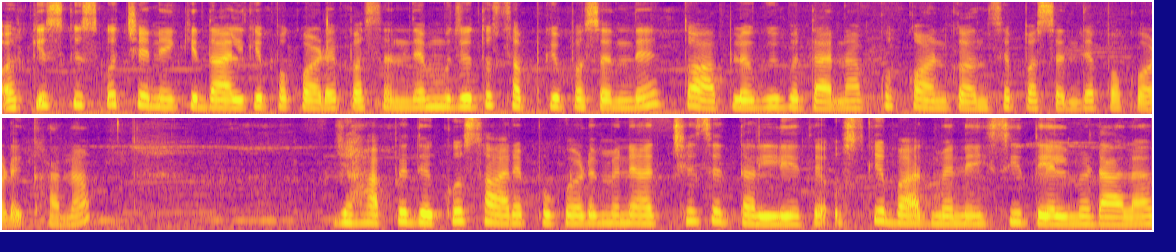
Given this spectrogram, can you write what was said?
और किस किस को चने की दाल के पकौड़े पसंद है? मुझे तो सबके पसंद है। तो आप लोग भी बताना आपको कौन कौन से पसंद है पकौड़े खाना। यहाँ पे देखो सारे पकौड़े मैंने अच्छे से तल लिए थे। उसके बाद मैंने इसी तेल में डाला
